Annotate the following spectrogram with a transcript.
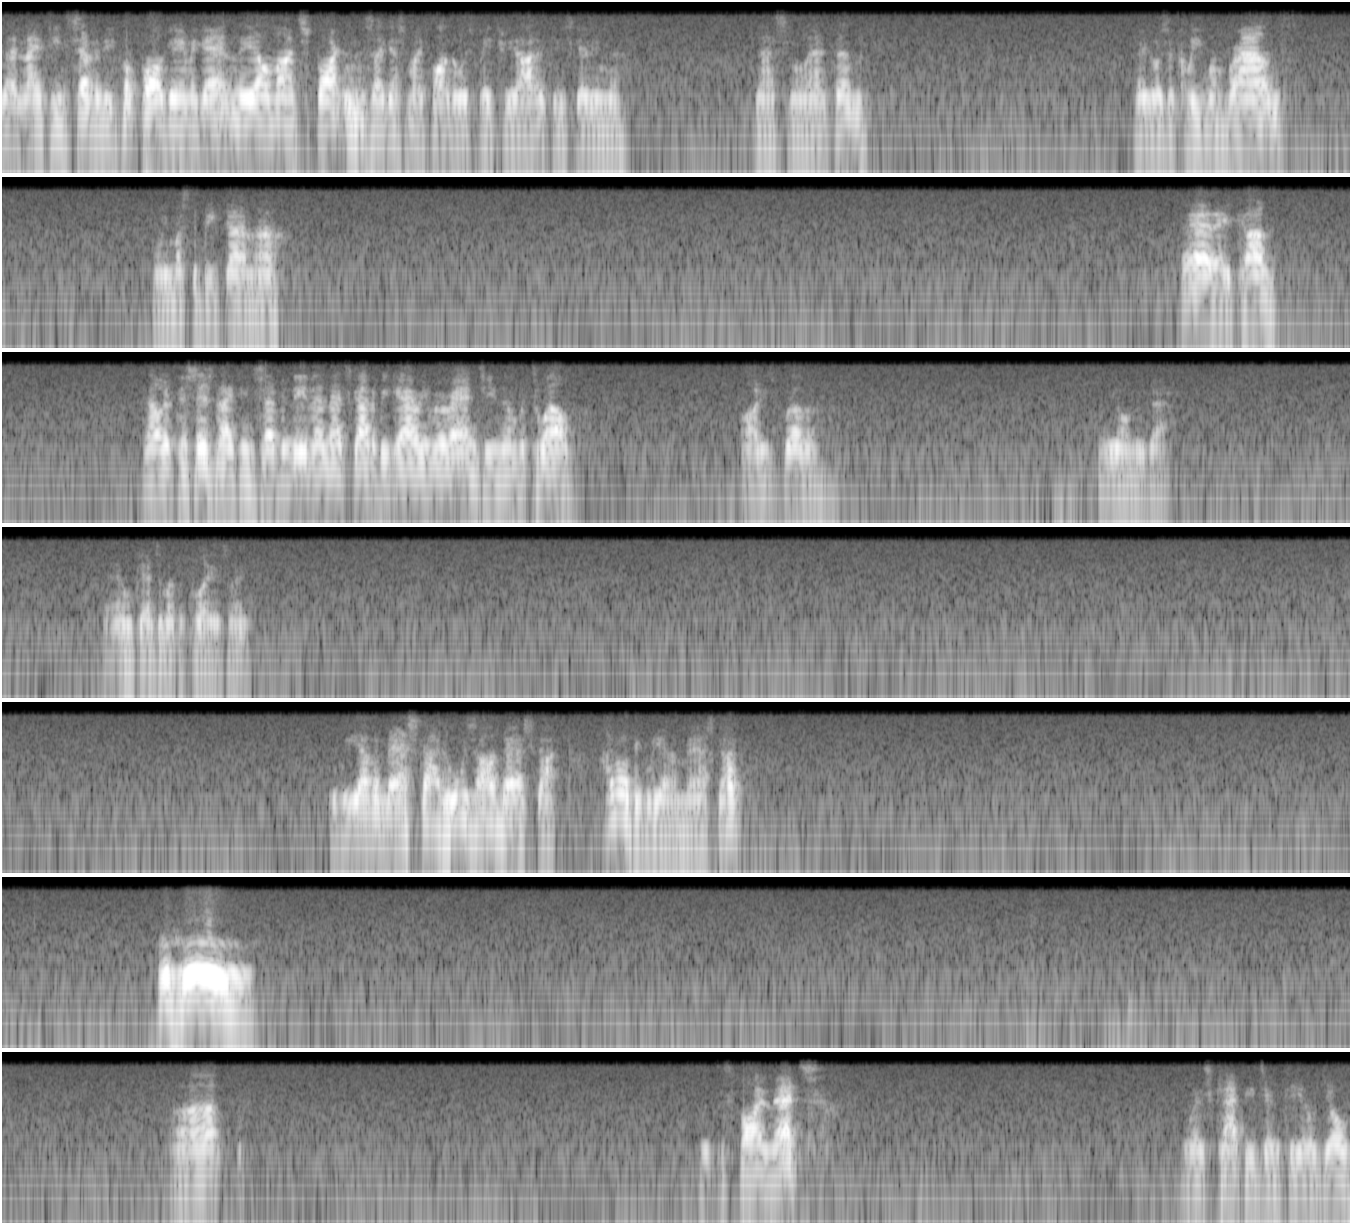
That 1970 football game again, the Elmont Spartans. I guess my father was patriotic. He's getting the national anthem. There goes the Cleveland Browns. We must have beat them, huh? There they come. Now, if this is 1970, then that's got to be Gary Marangi, number 12. Artie's brother. We all knew that. And who cares about the players, right? We have a mascot? Who was our mascot? I don't think we had a mascot. Woohoo! Ah. With the Spartanettes. Where's Kathy Gentile, Joe?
